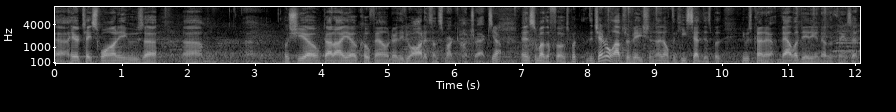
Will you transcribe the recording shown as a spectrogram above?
uh, Hartej Sawhney, who's a um, Hosho.io, co-founder, they do audits on smart contracts, yep. and some other folks. But the general observation, I don't think he said this, but he was kind of validating another things that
